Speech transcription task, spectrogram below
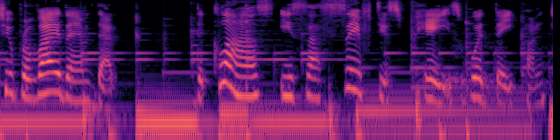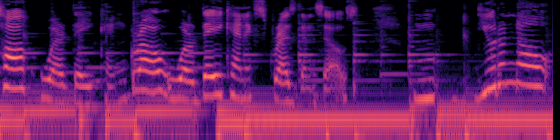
to provide them that the class is a safety space where they can talk, where they can grow, where they can express themselves. You don't know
